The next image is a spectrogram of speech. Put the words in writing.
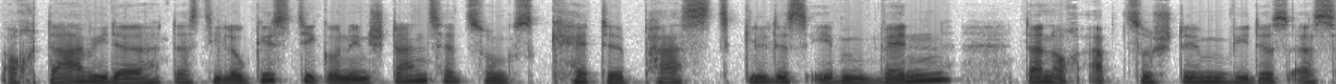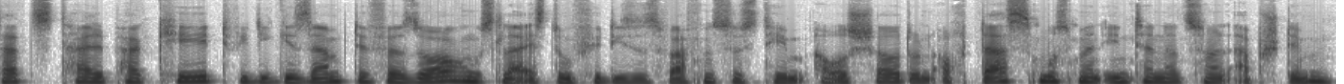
auch da wieder, dass die Logistik und Instandsetzungskette passt, gilt es eben, wenn, dann auch abzustimmen, wie das Ersatzteilpaket, wie die gesamte Versorgungsleistung für dieses Waffensystem ausschaut. Und auch das muss man international abstimmen.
